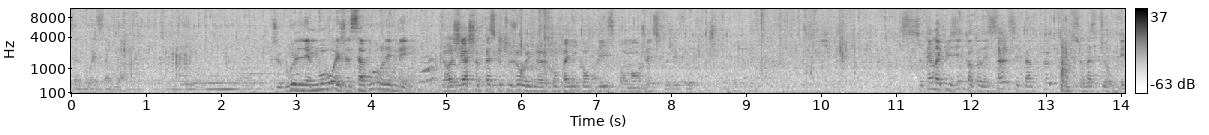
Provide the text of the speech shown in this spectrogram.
savourer savoir. Je brûle les mots et je savoure les mets. Je recherche presque toujours une compagnie complice pour manger ce que j'ai fait. Se faire la cuisine quand on est seul, c'est un peu comme se masturber.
